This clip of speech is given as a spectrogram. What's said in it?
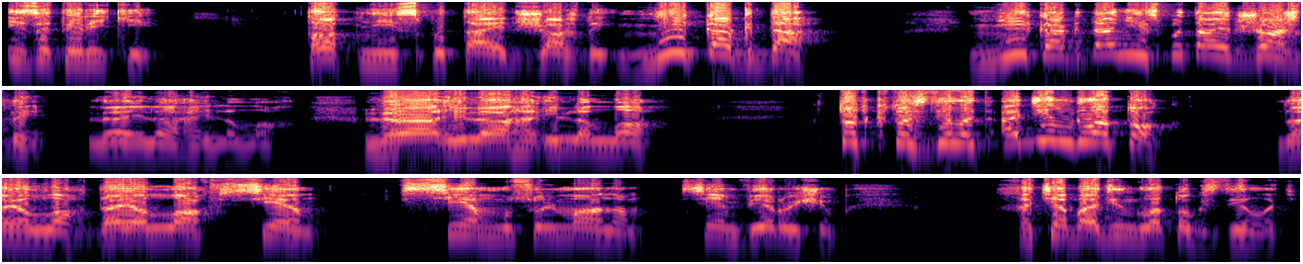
из этой реки, тот не испытает жажды никогда. Никогда не испытает жажды. Ля иляха илляллах. Ля иляха илляллах. Тот, кто сделает один глоток, дай Аллах, дай Аллах всем, всем мусульманам, всем верующим, хотя бы один глоток сделать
